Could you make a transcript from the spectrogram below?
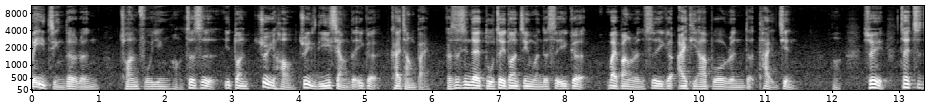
背景的人传福音哈，这是一段最好最理想的一个开场白。可是现在读这一段经文的是一个外邦人，是一个埃提阿伯人的太监。啊所以在这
